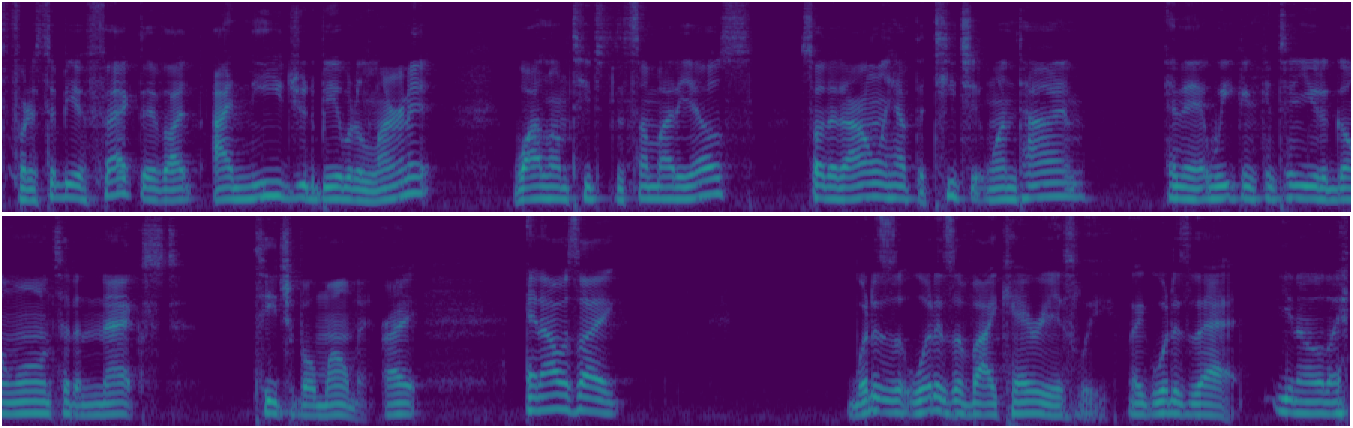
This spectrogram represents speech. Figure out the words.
for this to be effective, I I need you to be able to learn it while I'm teaching somebody else so that I only have to teach it one time and that we can continue to go on to the next teachable moment, right? And I was like, what is what is a vicariously? Like what is that? You know, like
